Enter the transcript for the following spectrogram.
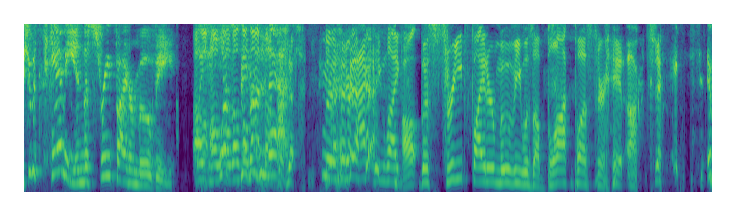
she was Cammy in the Street Fighter movie. Like, Oh, oh, what's oh, oh, bigger that than doesn't- that? You're, you're acting like All- the Street Fighter movie was a blockbuster hit, RJ. It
